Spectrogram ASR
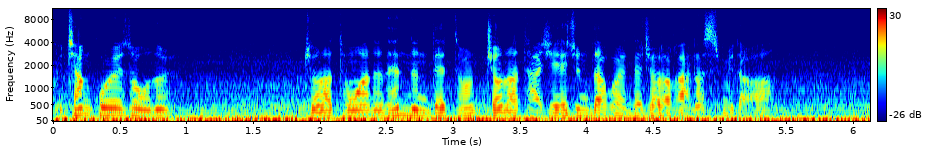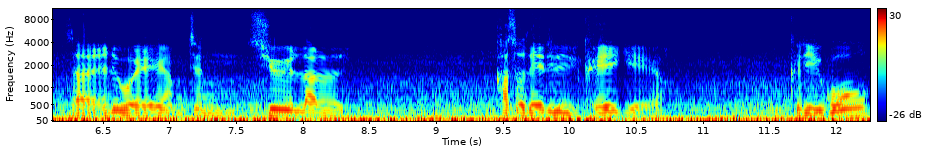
그 창고에서 오늘 전화 통화는 했는데 전화 다시 해준다고 했는데 전화가 안 왔습니다. 자 anyway 아무튼 수요일 날 가서 내릴 계획이에요. 그리고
